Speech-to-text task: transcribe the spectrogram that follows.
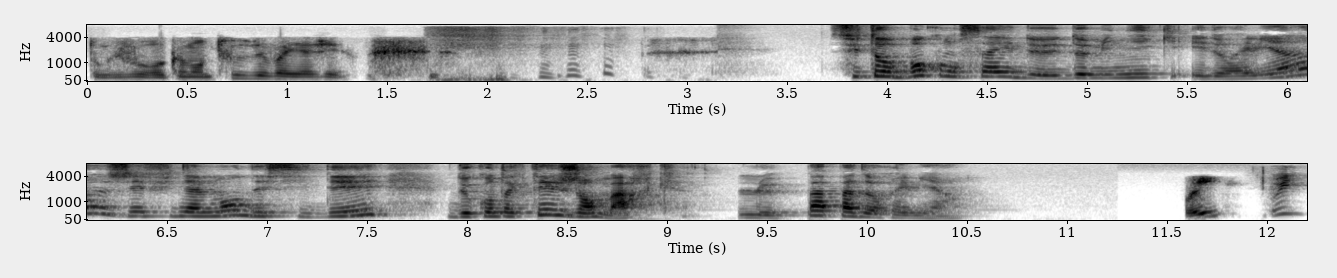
donc je vous recommande tous de voyager. Suite aux beaux conseils de Dominique et d'Aurélien, j'ai finalement décidé de contacter Jean-Marc, le papa d'Aurélien. Oui. Oui,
